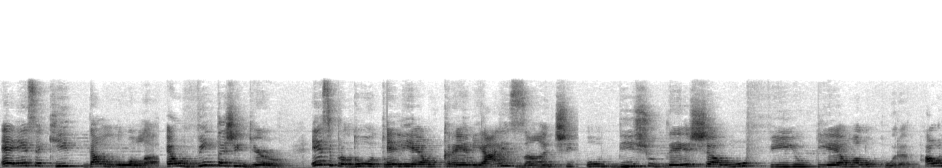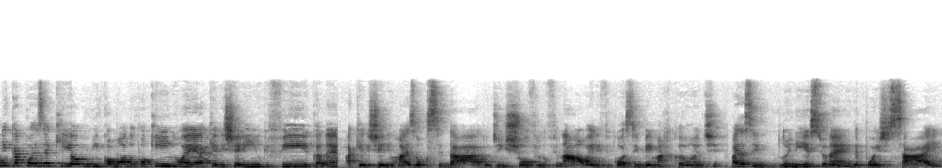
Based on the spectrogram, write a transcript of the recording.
É esse aqui da Lola, é o Vintage Girl. Esse produto, ele é um creme alisante, o bicho deixa o fio, que é uma loucura. A única coisa que eu me incomoda um pouquinho é aquele cheirinho que fica, né? Aquele cheirinho mais oxidado, de enxofre no final, ele ficou assim bem marcante. Mas assim, no início, né? E depois sai.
